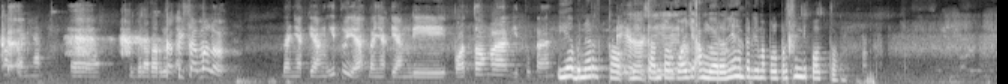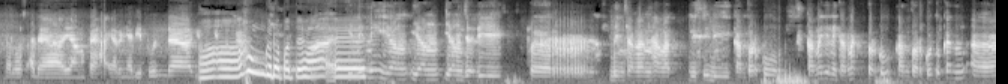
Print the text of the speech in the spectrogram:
banyak eh, beberapa tapi sama loh. Banyak yang itu ya banyak yang dipotong lah gitu kan. Iya benar, kalau Iya di kantorku aja anggarannya hampir 50% dipotong. Terus ada yang THR-nya ditunda gitu, Ah, nggak dapat Nah, ini THR. nih yang yang yang jadi perbincangan hangat di di kantorku. Karena gini karena kantorku kantorku tuh kan eh,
